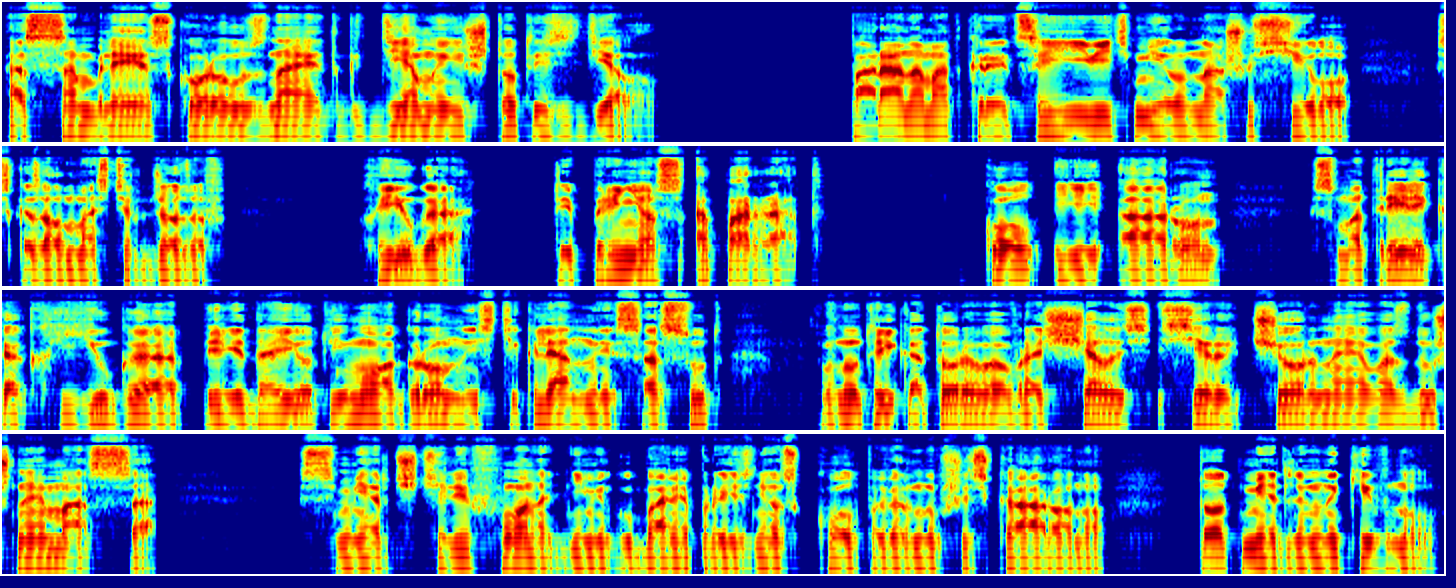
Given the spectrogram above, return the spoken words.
Ассамблея скоро узнает, где мы и что ты сделал. «Пора нам открыться и явить миру нашу силу», — сказал мастер Джозеф. «Хьюга, ты принес аппарат». Кол и Аарон — смотрели, как Юга передает ему огромный стеклянный сосуд, внутри которого вращалась серо-черная воздушная масса. «Смерч телефон», — одними губами произнес Кол, повернувшись к Аарону. Тот медленно кивнул.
